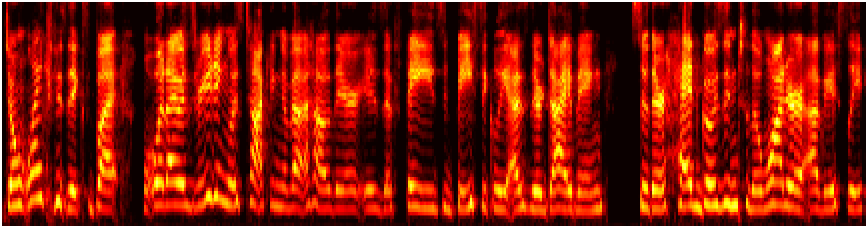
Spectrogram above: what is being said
don't like physics. But what I was reading was talking about how there is a phase basically as they're diving. So their head goes into the water, obviously.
